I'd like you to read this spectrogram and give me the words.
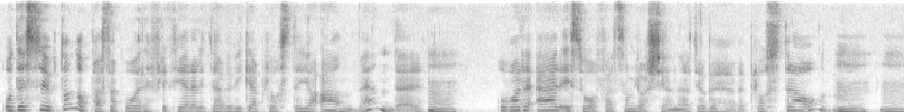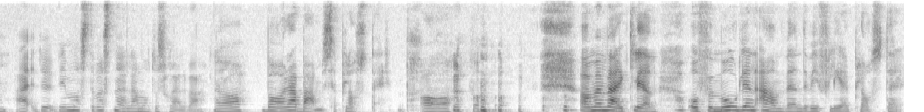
Och dessutom då passa på att reflektera lite över vilka plåster jag använder. Mm. Och vad det är i så fall som jag känner att jag behöver plåstra om. Mm, Nej, du, vi måste vara snälla mot oss själva. Ja, bara Bamseplåster. Ja. ja, men verkligen. Och förmodligen använder vi fler plåster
